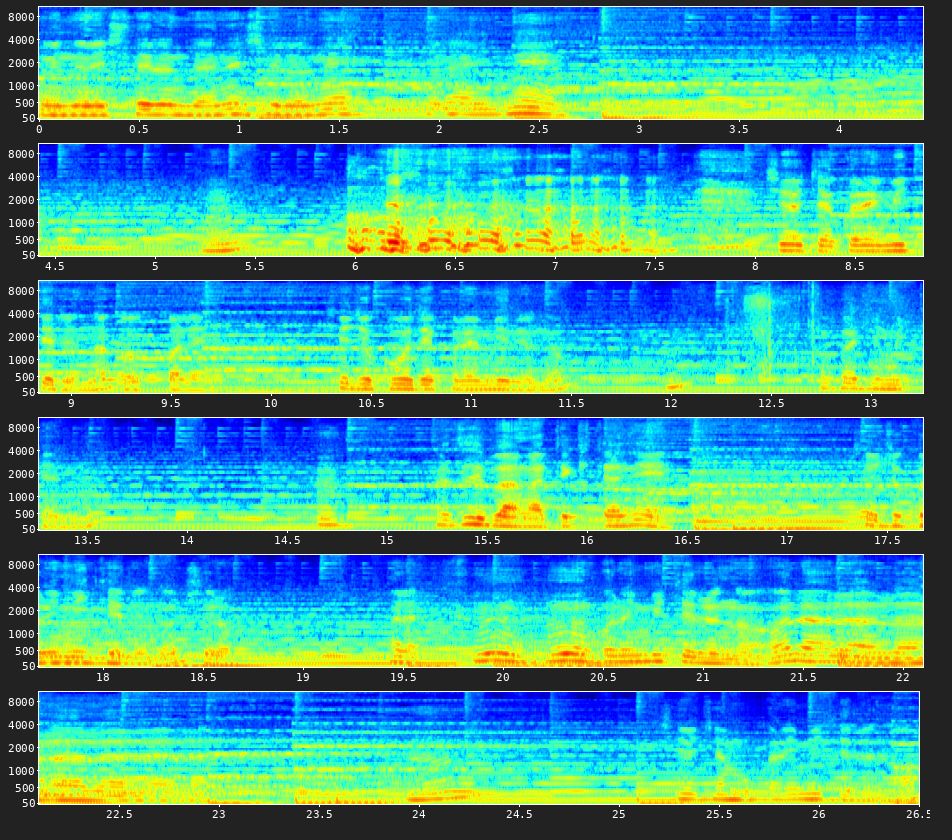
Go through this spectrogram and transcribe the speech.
お祈りしてるんだよねシロね。偉いね。しおちゃんこれ見てるの？これ。しおちゃんここでこれ見るの？ここで見てんの？うん。ずいぶん上がってきたね。しおちゃんこれ見てるの？しろあら。うんうんこれ見てるの。あらあらあらあらあらあら。うん？しおちゃんもこれ見てるの？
